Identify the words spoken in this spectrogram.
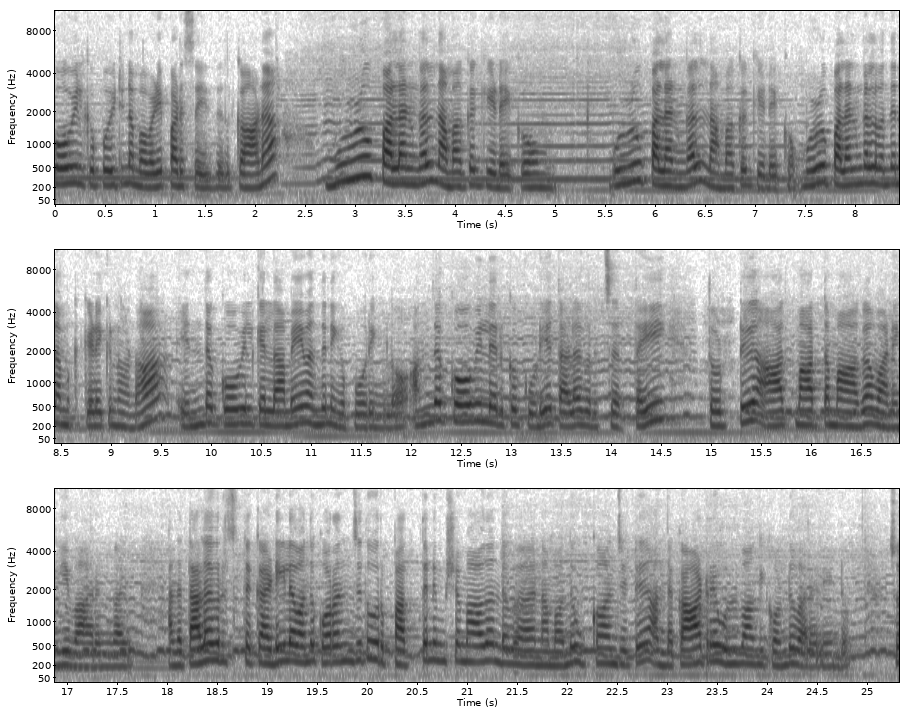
கோவிலுக்கு போயிட்டு நம்ம வழிபாடு செய்ததுக்கான முழு பலன்கள் நமக்கு கிடைக்கும். முழு பலன்கள் நமக்கு கிடைக்கும். முழு பலன்கள் வந்து நமக்கு கிடைக்கணும்னா எந்த கோவிலுக்கு எல்லாமே வந்து நீங்கள் போகிறீங்களோ அந்த கோவிலில் இருக்கக்கூடிய தல விருட்சத்தை தொட்டு ஆத்மார்த்தமாக வணங்கி வாருங்கள். அந்த தலைவரிசத்துக்கு அடியில் வந்து குறைஞ்சது ஒரு பத்து நிமிஷமாவது அந்த நம்ம வந்து உட்காந்துட்டு அந்த காற்றை உள்வாங்கி கொண்டு வர வேண்டும். ஸோ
